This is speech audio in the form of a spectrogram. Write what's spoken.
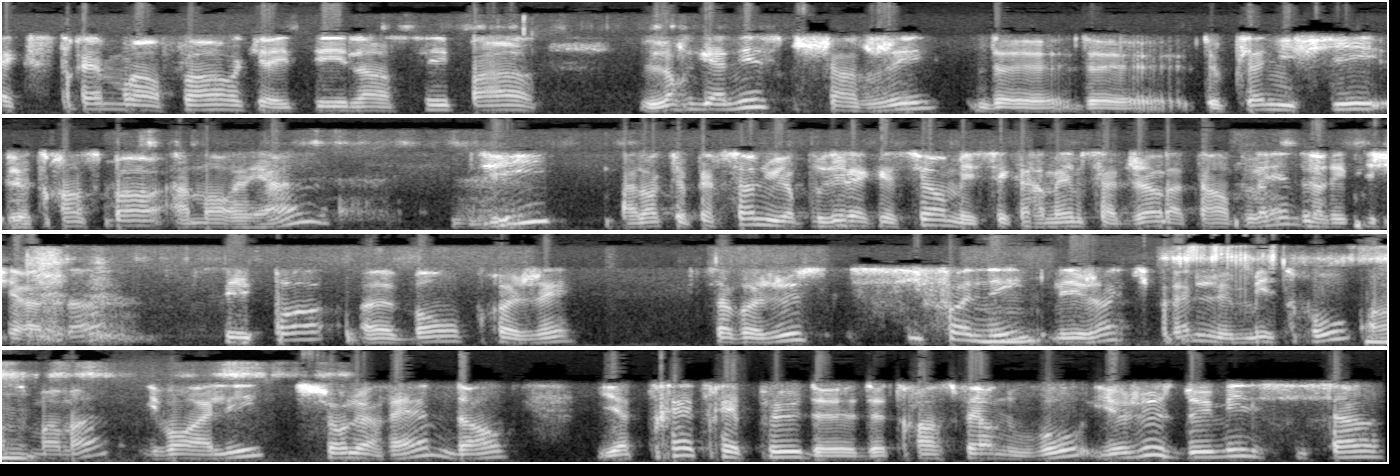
extrêmement fort qui a été lancé par l'organisme chargé de, de, de, planifier le transport à Montréal, dit, alors que personne lui a posé la question, mais c'est quand même sa job à temps plein de réfléchir à ça, c'est pas un bon projet. Ça va juste siphonner les gens qui prennent le métro en ce moment. Ils vont aller sur le REM, donc il y a très, très peu de, de transferts nouveaux. Il y a juste 2600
